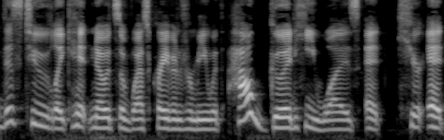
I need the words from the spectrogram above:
this too like hit notes of Wes Craven for me with how good he was at cure at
